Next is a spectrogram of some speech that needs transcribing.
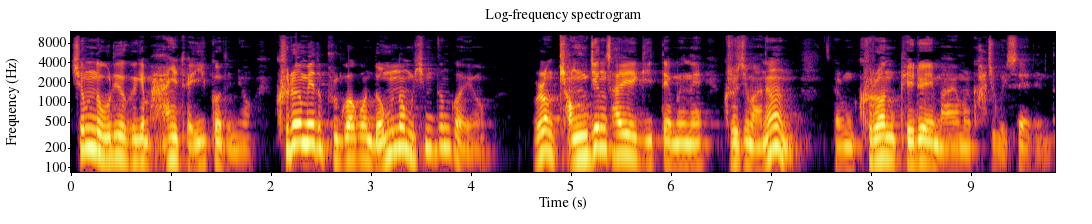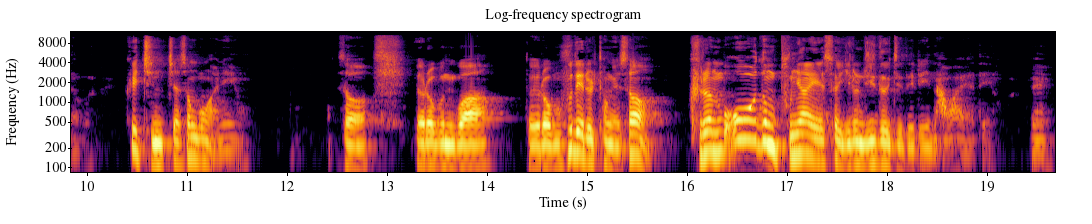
지금도 우리도 그게 많이 돼 있거든요. 그럼에도 불구하고 너무너무 힘든 거예요. 물론 경쟁 사회이기 때문에 그러지만은 여러분 그런 배려의 마음을 가지고 있어야 된다고요. 그게 진짜 성공 아니에요. 그래서 여러분과 또 여러분 후대를 통해서 그런 모든 분야에서 이런 리더들이 나와야 돼요. 네.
